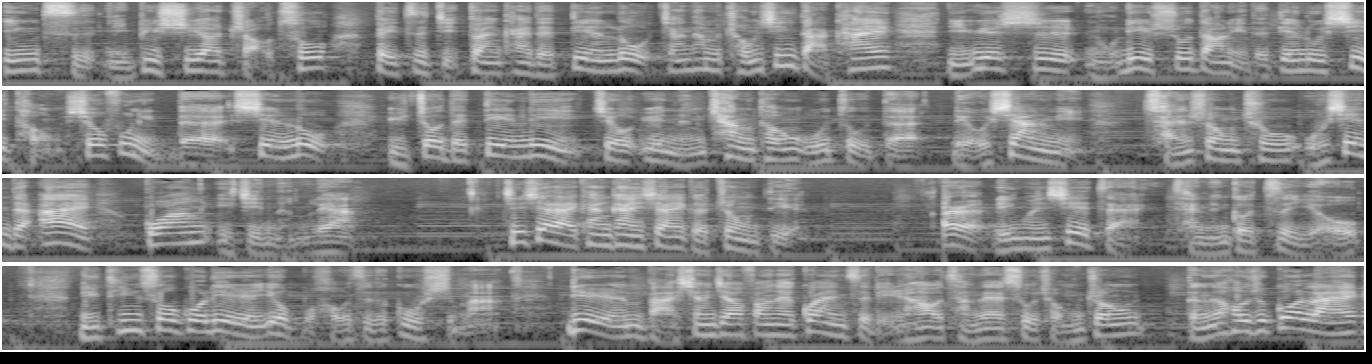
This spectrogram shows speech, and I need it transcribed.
因此，你必须要找出被自己断开的电路，将它们重新打开。你越是努力疏导你的电路系统，修复你的线路，宇宙的电力就越能畅通无阻地流向你，传送出无限的爱、光以及能量。接下来看看下一个重点。二，灵魂卸载才能够自由。你听说过猎人诱捕猴子的故事吗？猎人把香蕉放在罐子里，然后藏在树丛中，等着猴子过来。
